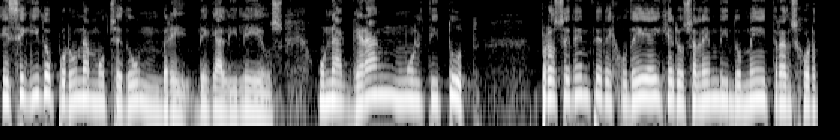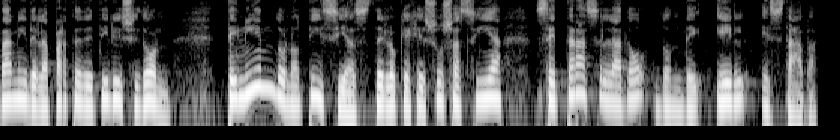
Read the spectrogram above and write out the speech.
es seguido por una muchedumbre de Galileos, una gran multitud procedente de Judea y Jerusalén, de Idumea y Transjordania y de la parte de Tiro y Sidón. Teniendo noticias de lo que Jesús hacía, se trasladó donde él estaba.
